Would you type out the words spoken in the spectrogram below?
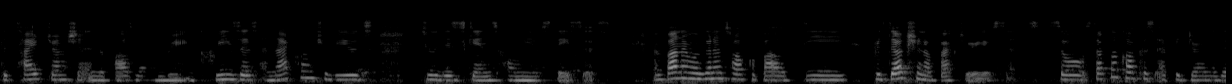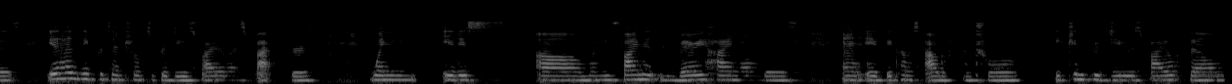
the tight junction in the plasma membrane increases and that contributes to the skin's homeostasis. And finally, we're going to talk about the production of bacteriocins. So Staphylococcus epidermidis, it has the potential to produce virulence factors when it is um, when you find it in very high numbers and it becomes out of control, it can produce biofilm,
